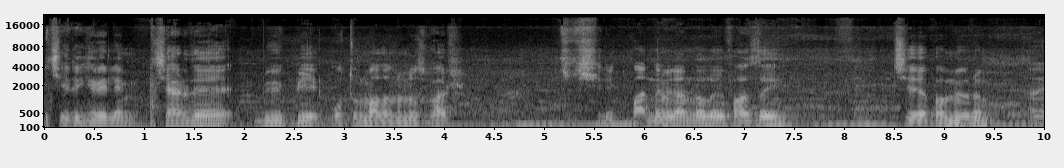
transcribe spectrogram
İçeri girelim. İçeride büyük bir oturma alanımız var. İki kişilik. Pandemiden dolayı fazla in şey yapamıyorum. Hani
